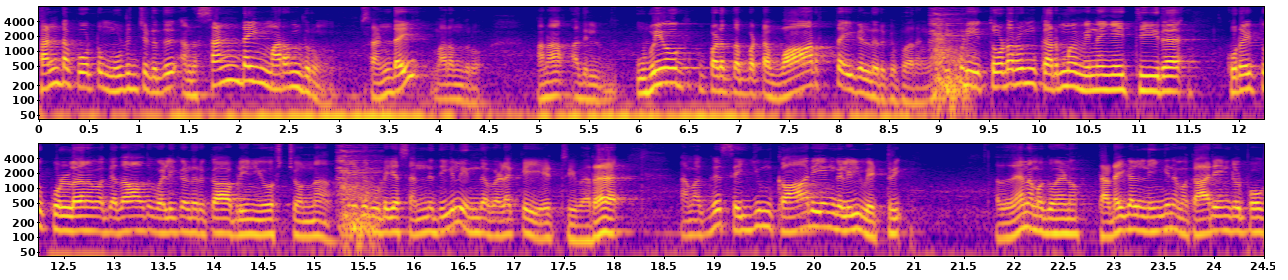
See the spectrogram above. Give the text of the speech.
சண்டை போட்டு முடிஞ்சிடுது அந்த சண்டை மறந்துடும் சண்டை மறந்துடும் ஆனால் அதில் உபயோகப்படுத்தப்பட்ட வார்த்தைகள் இருக்கு பாருங்க. இப்படி தொடரும் கர்ம வினையை தீர குறைத்து கொள்ள நமக்கு ஏதாவது வழிகள் இருக்கா அப்படின்னு யோசிச்சோன்னா இதனுடைய சந்நிதியில் இந்த விளக்கை ஏற்றி வர நமக்கு செய்யும் காரியங்களில் வெற்றி. அதுதான் நமக்கு வேணும். தடைகள் நீங்கி நம்ம காரியங்கள் போக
